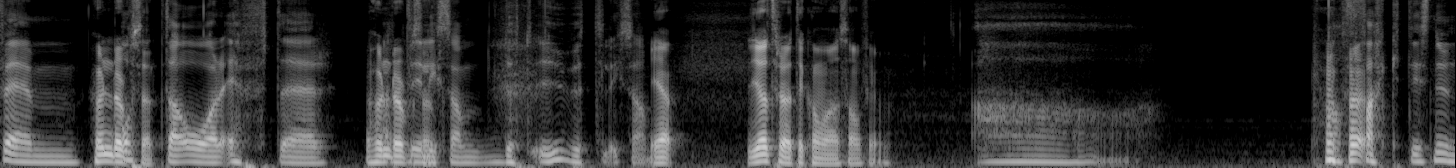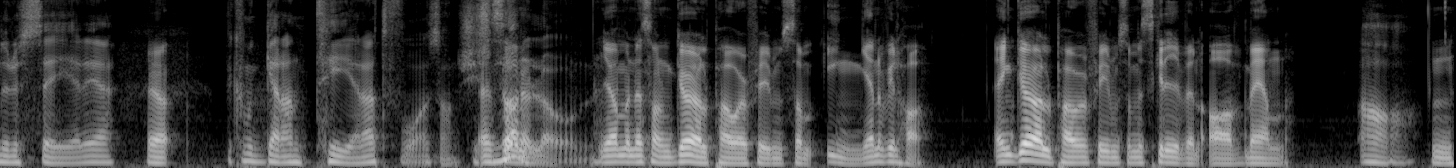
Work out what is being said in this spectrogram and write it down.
Fem, 100% åtta år efter 100% att det liksom dött ut liksom. Ja. Jag tror att det kommer vara en sån film Ah. Ja, faktiskt nu när du säger det. Ja. Vi kommer garanterat få en sån. She's En not sån- alone. Ja men en sån girl power film som ingen vill ha En girl power film som är skriven av män Ja. Mm.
